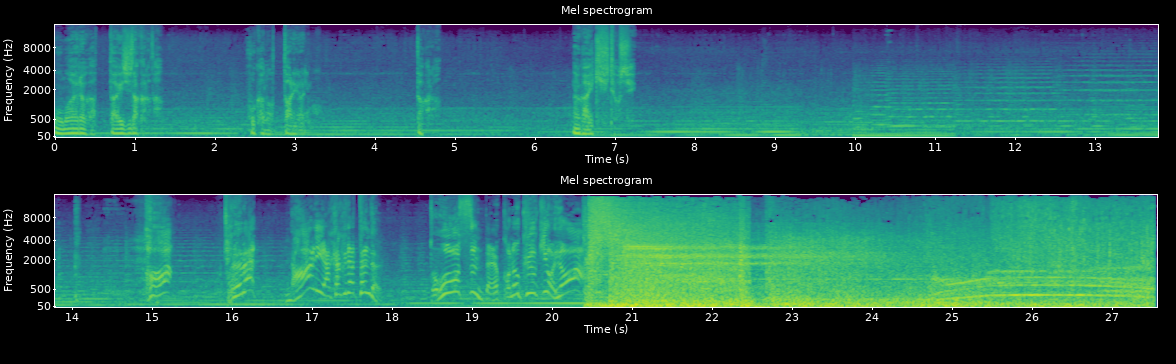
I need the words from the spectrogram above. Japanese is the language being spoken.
お前らが大事だからだ。他の誰よりも。だから長生きしてほしい。は？あてめえ何赤くなってんだどうすんだよこの空気をよ。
